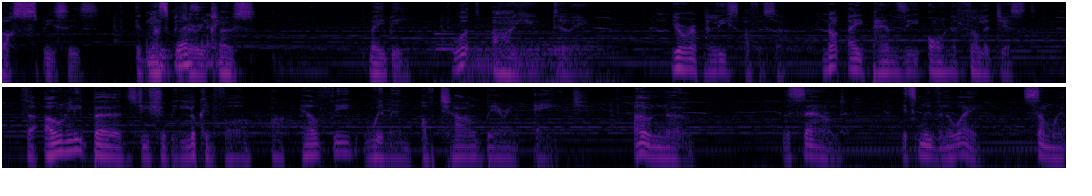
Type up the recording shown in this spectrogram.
lost species. It must Keep be very close. Maybe. What are you doing? You're a police officer, not a pansy ornithologist. The only birds you should be looking for are healthy women of childbearing age. Oh no. The sound. It's moving away. Somewhere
